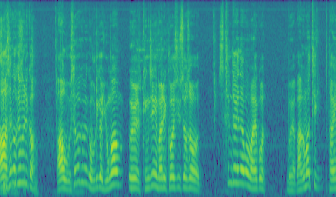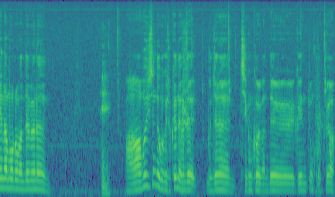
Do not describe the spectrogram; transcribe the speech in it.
아, 생각해보니까. 아 우- 생각해보니까 우리가 용암을 굉장히 많이 구할 수 있어서 스팀 다이나모 말고 뭐야 마그마틱 다이나모로 만들면은 네. 아 훨씬 더 그게 좋겠네요. 근데 문제는 지금 그걸 만들긴 좀 그렇고요.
